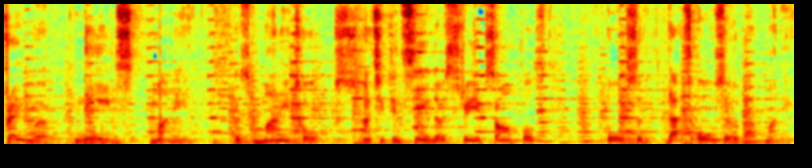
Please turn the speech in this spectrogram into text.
framework needs money because money talks. As you can see in those three examples, also that's also about money.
